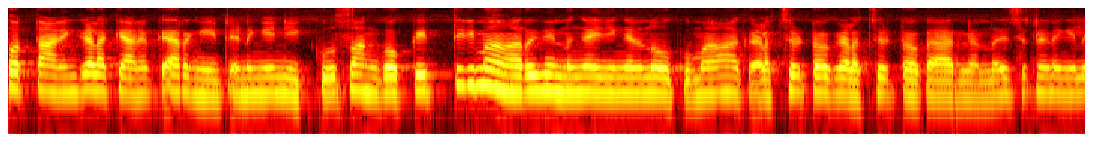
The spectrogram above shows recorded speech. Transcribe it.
കൊത്താനും കിളയ്ക്കാനൊക്കെ ഇറങ്ങിയിട്ടുണ്ടെങ്കിൽ നിക്കും സംഘമൊക്കെ ഇത്തിരി മാറി നിന്നും കഴിഞ്ഞ് ഇങ്ങനെ നോക്കുമ്പോൾ ആ കിളച്ചിട്ടോ കിളച്ചിട്ടോ. കാരണം എന്ന് വെച്ചിട്ടുണ്ടെങ്കിൽ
